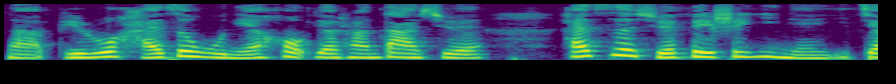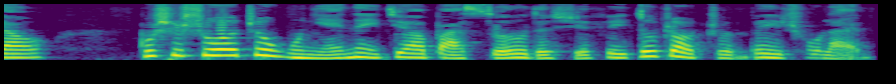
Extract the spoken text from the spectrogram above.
那比如孩子五年后要上大学，孩子的学费是一年一交，不是说这五年内就要把所有的学费都照准备出来。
